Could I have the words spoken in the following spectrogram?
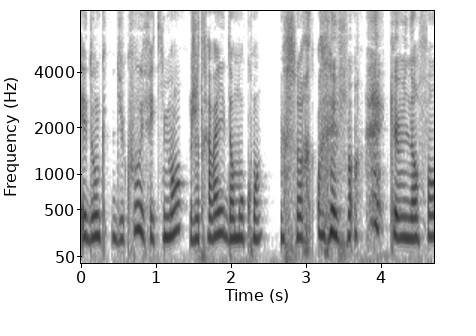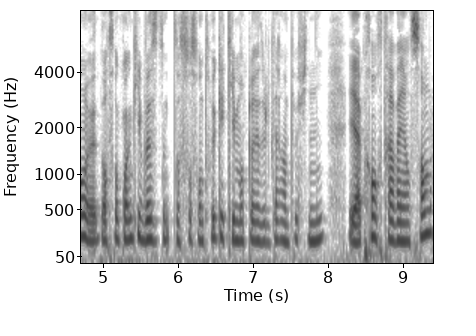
Et donc, du coup, effectivement, je travaille dans mon coin. Genre, vraiment, comme une enfant euh, dans son coin qui bosse sur son truc et qui montre le résultat un peu fini. Et après, on retravaille ensemble.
